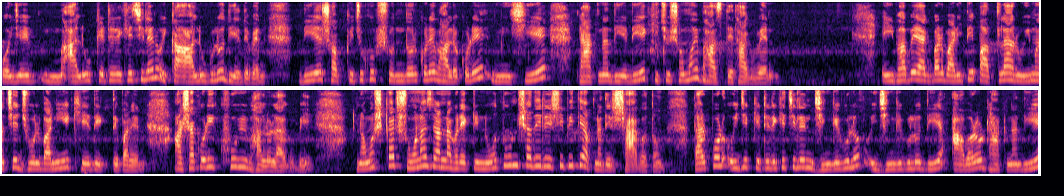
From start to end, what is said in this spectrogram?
ওই যে আলু কেটে রেখেছিলেন, ওই আলুগুলো দিয়ে দেবেন। দিয়ে সব কিছু খুব সুন্দর করে ভালো করে মিশিয়ে ঢাকনা দিয়ে দিয়ে কিছু সময় ভাজতে থাকবেন। এইভাবে একবার বাড়িতে পাতলা রুই মাছের ঝোল বানিয়ে খেয়ে দেখতে পারেন। আশা করি খুবই ভালো লাগবে। নমস্কার, সুমনাজ রান্নাঘরে একটি নতুন স্বাদের রেসিপিতে আপনাদের স্বাগতম। তারপর ওই যে কেটে রেখেছিলেন ঝিঙ্গেগুলো, ওই ঝিঙ্গেগুলো দিয়ে আবারও ঢাকনা দিয়ে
